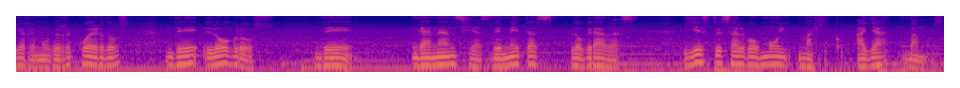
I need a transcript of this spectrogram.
y a remover recuerdos de logros, de ganancias, de metas logradas. Y esto es algo muy mágico. Allá vamos.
